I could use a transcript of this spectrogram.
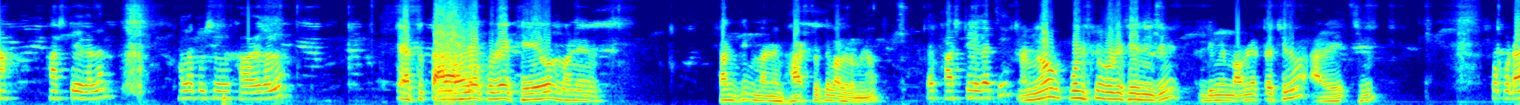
আহ ফার্স্ট হয়ে গেলাম। থালা পরিষ্কার খাওয়া হয়ে গেল। এত তাড়াহুড়ো করে খেয়েও মানে শান্তি মানে ভাত করতে পারলাম না। ফার্স্ট হয়ে গেছি। আমিও পরিষ্কার করে খেয়ে নিয়েছি। ডিমের মামলেটটা ছিল আর এই ছিল। পকোড়া।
